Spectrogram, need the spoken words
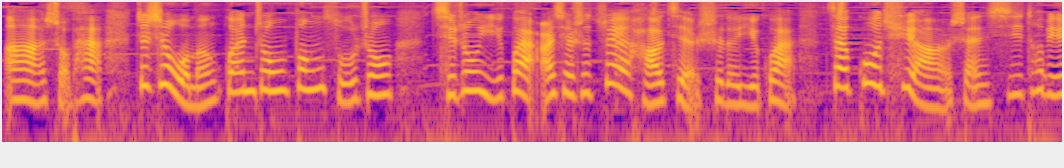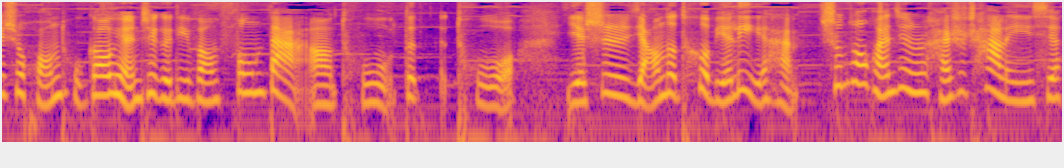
啊，手帕。这是我们关中风俗中其中一怪，而且是最好解释的一怪。在过去啊，陕西特别是黄土高原这个地方，风大啊，土的土也是扬的特别厉害，生存环境还是差了一些。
